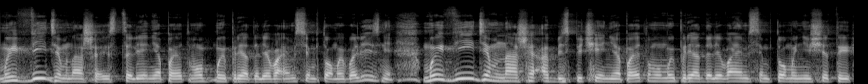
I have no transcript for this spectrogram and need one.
мы видим наше исцеление, поэтому мы преодолеваем симптомы болезни. Мы видим наше обеспечение, поэтому мы преодолеваем симптомы нищеты.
